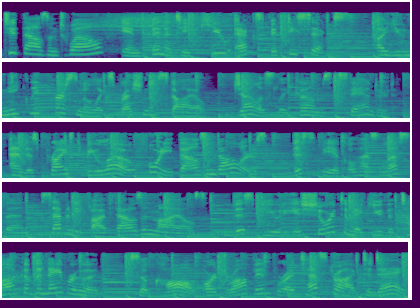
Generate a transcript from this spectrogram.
2012 Infiniti QX56. A uniquely personal expression of style, jealously comes standard and is priced below $40,000. This vehicle has less than 75,000 miles. This beauty is sure to make you the talk of the neighborhood. So call or drop in for a test drive today.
